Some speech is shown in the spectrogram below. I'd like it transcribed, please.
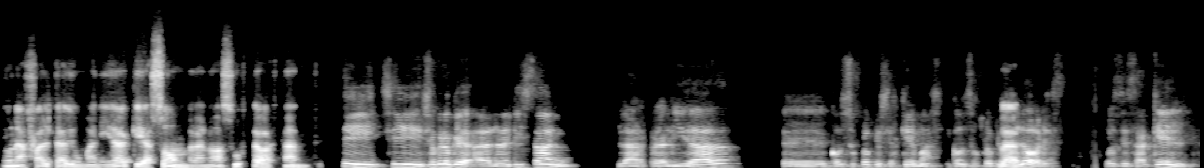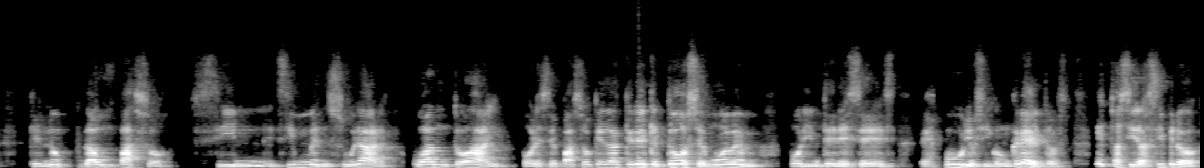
de una falta de humanidad que asombra, ¿no? Asusta bastante. Sí, sí, yo creo que analizan la realidad eh, con sus propios esquemas y con sus propios valores. Entonces, aquel que no da un paso sin, sin mensurar cuánto hay por ese paso que da, cree que todos se mueven por intereses espurios y concretos. Esto ha sido así, pero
